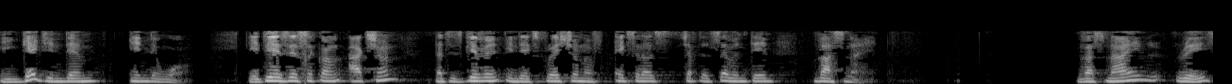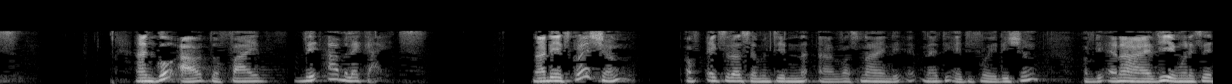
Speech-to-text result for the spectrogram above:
engaging them in the war. It is the second action that is given in the expression of Exodus chapter 17, verse 9. Verse 9 reads, And go out to fight the Amalekites. Now, the expression of Exodus 17, uh, verse 9, the 1984 edition of the NIV, when it says,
